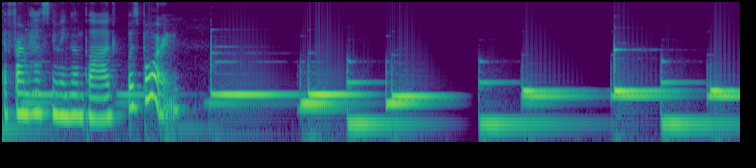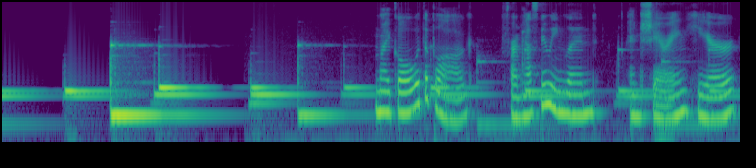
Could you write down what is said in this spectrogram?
the Farmhouse New England blog was born. My goal with the blog, Farmhouse New England, and sharing here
